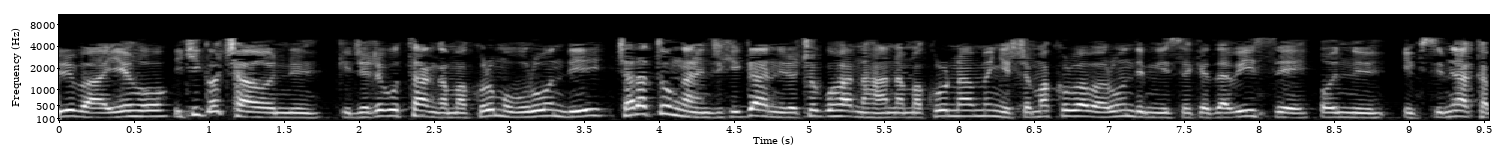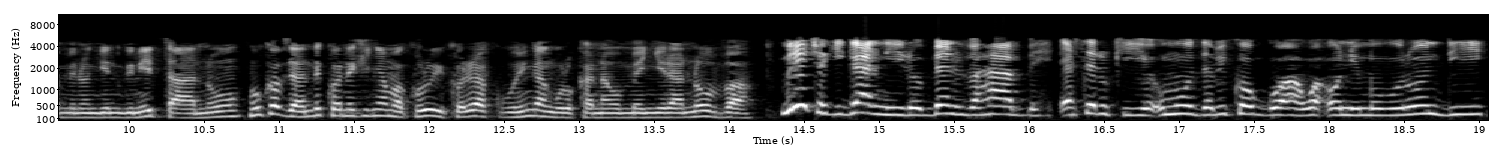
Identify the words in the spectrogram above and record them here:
ribayeho ikigo ca onu kijeje gutanga amakuru mu burundi caratunganije ikiganiro cyo guhanahana amakuru n'abamenyeshamakuru b'abarundi mw'isekeza bise onu ifise imyaka mirongo indwi n'itanu nk'uko vyandikwa n'ikinyamakuru gikorera ku buhinga ngurukana bumenyi ranova muri ico kiganiro ben vahabe yaserukiye umuhuzabikorwa wa onu mu burundi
